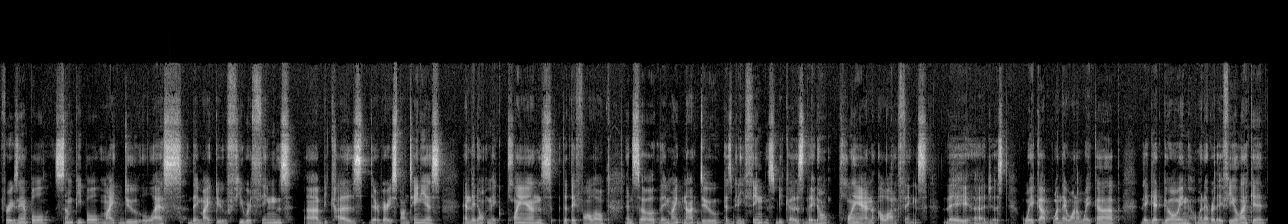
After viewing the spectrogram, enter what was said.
For example, some people might do less, they might do fewer things uh, because they're very spontaneous and they don't make plans that they follow. And so they might not do as many things because they don't plan a lot of things. They uh, just wake up when they want to wake up, they get going whenever they feel like it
